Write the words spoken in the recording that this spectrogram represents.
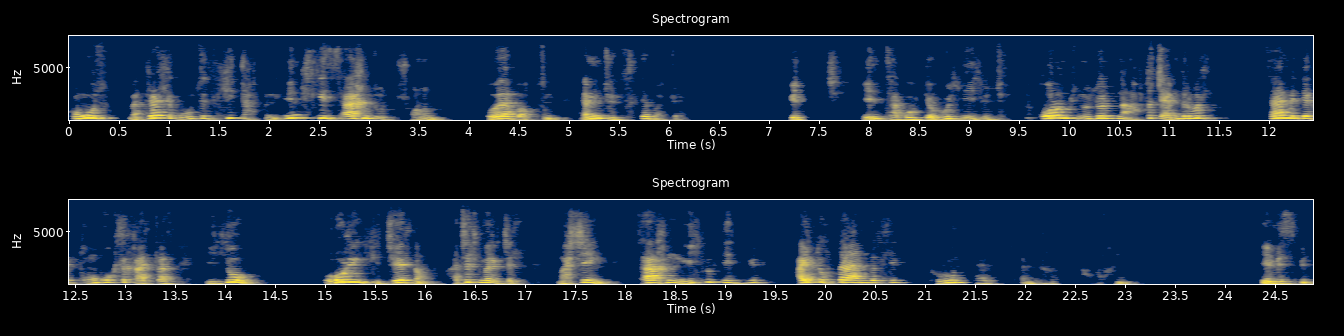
хүмүүс материалын үзэл хит автан энэ дэлхийн сайхан зүйл шунан хуваа бодсон амин жүзэлтэй болж байна энэ цаг үедээ хүл нийлүүлж хуурамч нөлөөнд нь автаж амьдрал сайн мэдээг тунхаглах ажлаас илүү өөрийн хичээл ном, ажил мэргэжил, машин, сайхан илбэг дэлбэг хай тухтай амьдралыг төрүүн тавьж амьдрах нь амарх юм. Тиймээс бид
